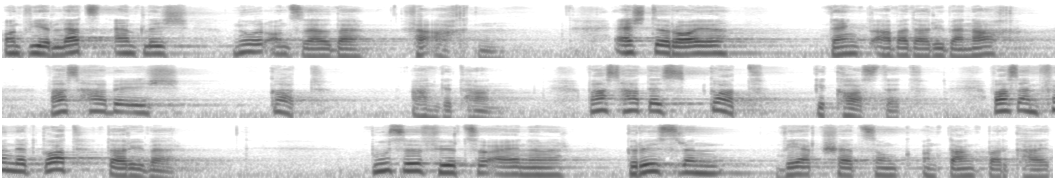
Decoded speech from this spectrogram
und wir letztendlich nur uns selber verachten. Echte Reue denkt aber darüber nach, was habe ich Gott angetan? Was hat es Gott gekostet? Was empfindet Gott darüber? Buße führt zu einer größeren Wertschätzung und Dankbarkeit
